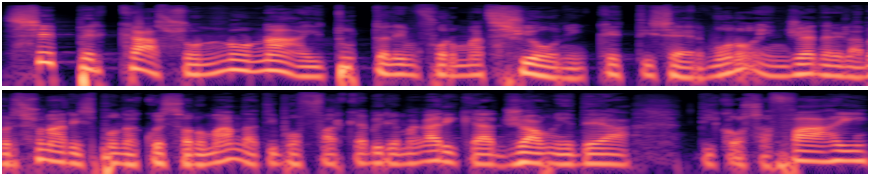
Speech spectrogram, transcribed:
Se per caso non hai tutte le informazioni che ti servono, e in genere la persona risponde a questa domanda, ti può far capire magari che ha già un'idea di cosa fai,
